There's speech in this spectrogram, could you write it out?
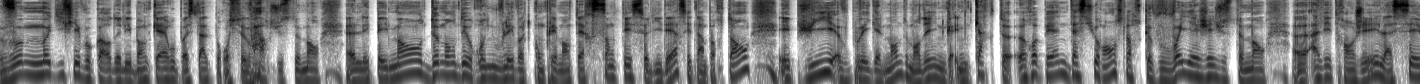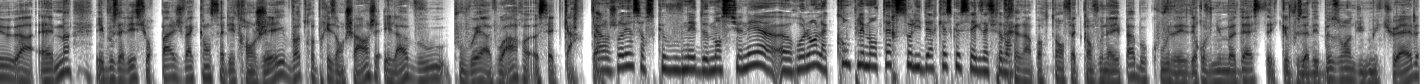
vous modifiez vos coordonnées bancaires ou postales pour recevoir justement euh, les paiements, demandez ou renouveler votre complémentaire santé solidaire, c'est important. Et puis vous pouvez également demander une, carte européenne d'assurance lorsque vous voyagez justement euh, à l'étranger, la CEAM, et vous allez sur page vacances à l'étranger, votre prise en charge, et là vous pouvez avoir euh, cette carte. Alors je reviens sur ce que vous venez de mentionner, euh, Roland, la complémentaire solidaire. Qu'est-ce que c'est exactement? C'est très important en fait quand vous n'avez pas beaucoup, vous avez des revenus modestes et que vous avez besoin d'une mutuelle,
